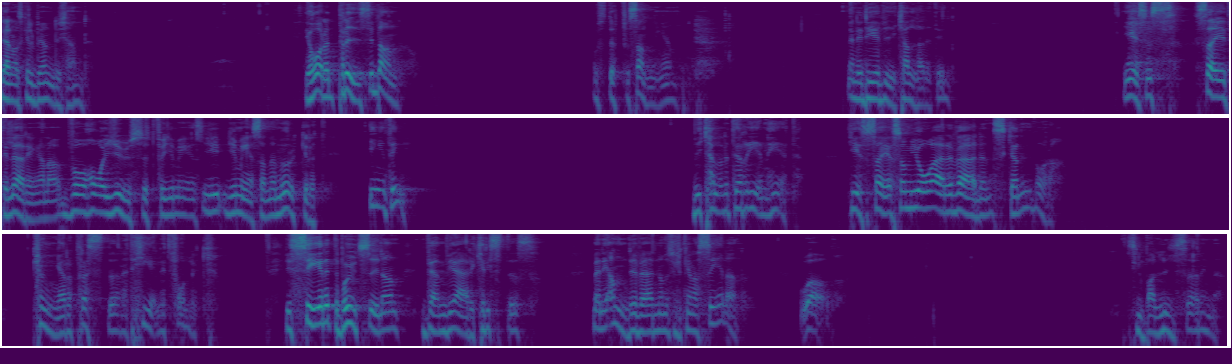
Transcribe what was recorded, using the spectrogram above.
Där hon skulle bli underkänd. Vi har ett pris ibland. Och stå upp för sanningen. Men det är det vi kallar det till. Jesus säger till lärjungarna, vad har ljuset för gemensamt med mörkret? Ingenting. Vi kallar det till renhet. Jesus säger, som jag är i världen ska ni vara. Kungar och präster, ett heligt folk. Vi ser inte på utsidan vem vi är i Kristus. Men i andevärlden, om vi skulle kunna se den. Wow! Till skulle bara lysa här inne.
